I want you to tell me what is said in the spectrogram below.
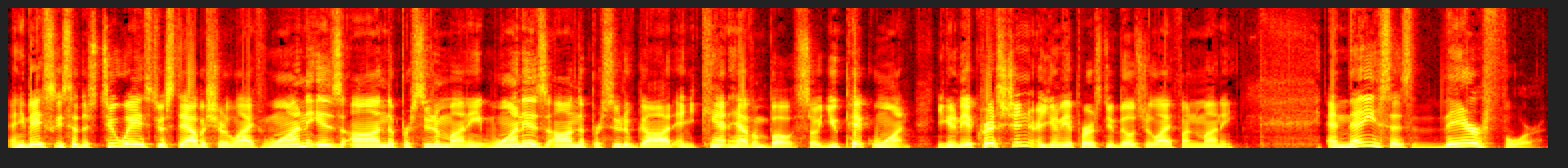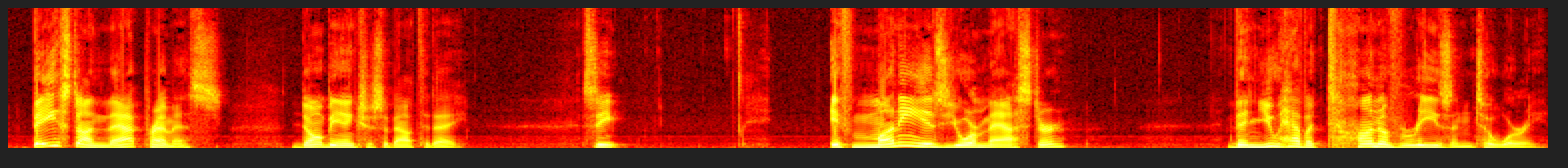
And he basically said there's two ways to establish your life. One is on the pursuit of money, one is on the pursuit of God, and you can't have them both. So you pick one. You're going to be a Christian or you're going to be a person who builds your life on money. And then he says, therefore, based on that premise, don't be anxious about today. See, if money is your master, then you have a ton of reason to worry.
